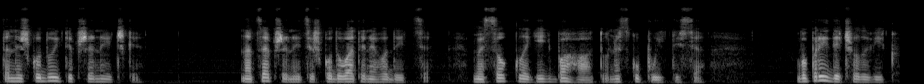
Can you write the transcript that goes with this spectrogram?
Та не шкодуйте пшенички. На це пшениці шкодувати не годиться. Мисок кладіть багато, не скупуйтеся, бо прийде чоловік,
